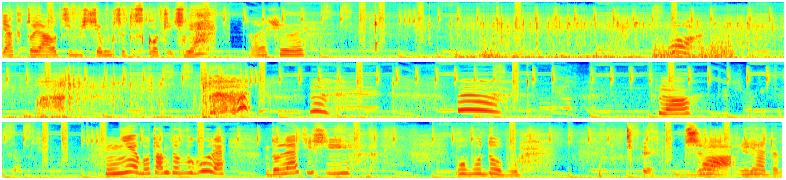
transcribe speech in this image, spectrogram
jak to ja oczywiście muszę tu skoczyć, nie? To lecimy. No, nie, bo tam to w ogóle dolecisz i bubu dubu. Dwa, jeden.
